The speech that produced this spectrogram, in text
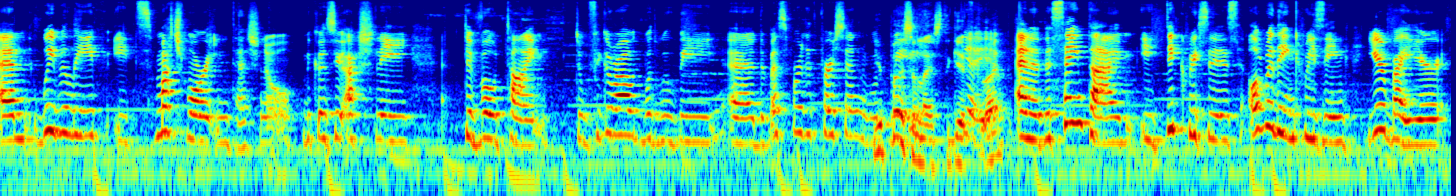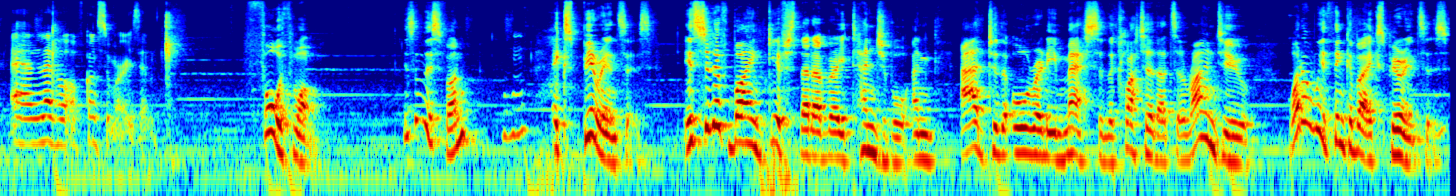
And we believe it's much more intentional because you actually devote time to figure out what will be uh, the best for that person. You personalize the gift, Yeah, yeah. right? And at the same time, it decreases already increasing year by year uh, level of consumerism. Fourth one. Isn't this fun? Experiences. Instead of buying gifts that are very tangible and add to the already mess and the clutter that's around you, why don't we think about experiences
